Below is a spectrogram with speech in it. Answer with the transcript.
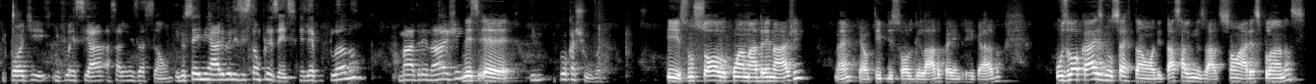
que pode influenciar a salinização. E no semiárido eles estão presentes: relevo plano, má drenagem Nesse, é... e pouca chuva. Isso, um solo com a má drenagem, né, que é um tipo de solo de lado, perímetro irrigado. Os locais no sertão onde está salinizado são áreas planas,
